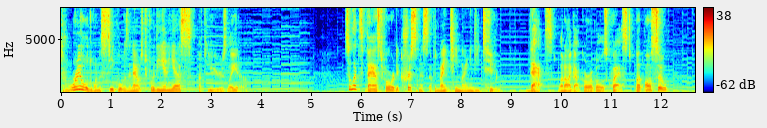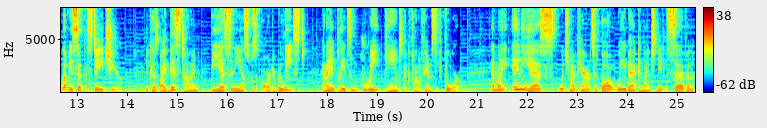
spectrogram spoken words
thrilled when a sequel was announced for the NES a few years later. So let's fast forward to Christmas of 1992. That's when I got Gargoyle's Quest, but also, let me set the stage here because by this time, the SNES was already released, and I had played some great games like Final Fantasy IV. And my NES, which my parents had bought way back in 1987,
